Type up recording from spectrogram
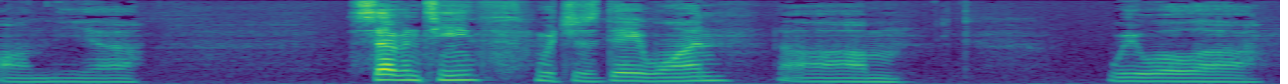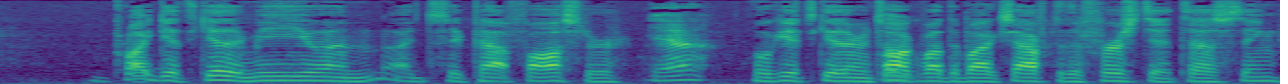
on the uh, 17th, which is day one. Um, we will uh, probably get together, me, you, and I'd say Pat Foster. Yeah, We'll get together and talk about the bikes after the first day of testing,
